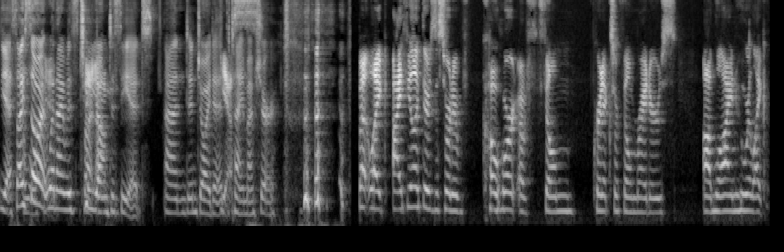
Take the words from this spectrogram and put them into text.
Yes, I saw it when. I was too But, young um, to see it and enjoyed it at Yes. the time, I'm sure. But like, I feel like there's a sort of cohort of film critics or film writers online who are like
